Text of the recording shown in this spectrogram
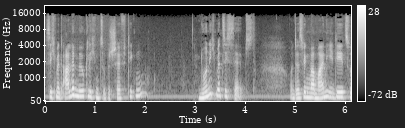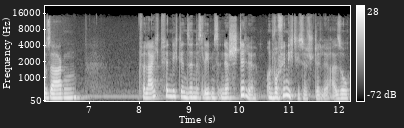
sich mit allem Möglichen zu beschäftigen, nur nicht mit sich selbst. Und deswegen war meine Idee zu sagen, vielleicht finde ich den Sinn des Lebens in der Stille. Und wo finde ich diese Stille? Also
